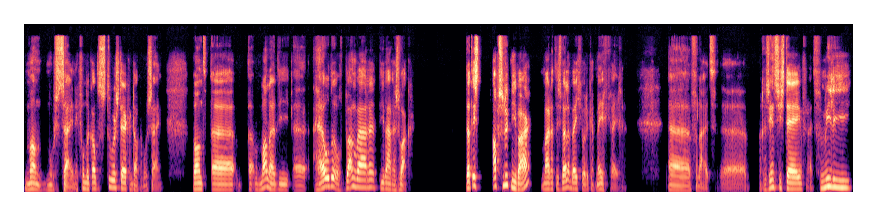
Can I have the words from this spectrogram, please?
man moest zijn. Ik vond dat ik altijd stoer, sterk en dapper moest zijn. Want eh, eh, mannen die eh, huilden of bang waren, die waren zwak. Dat is absoluut niet waar, maar dat is wel een beetje wat ik heb meegekregen. Vanuit mijn gezinssysteem, vanuit familie,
